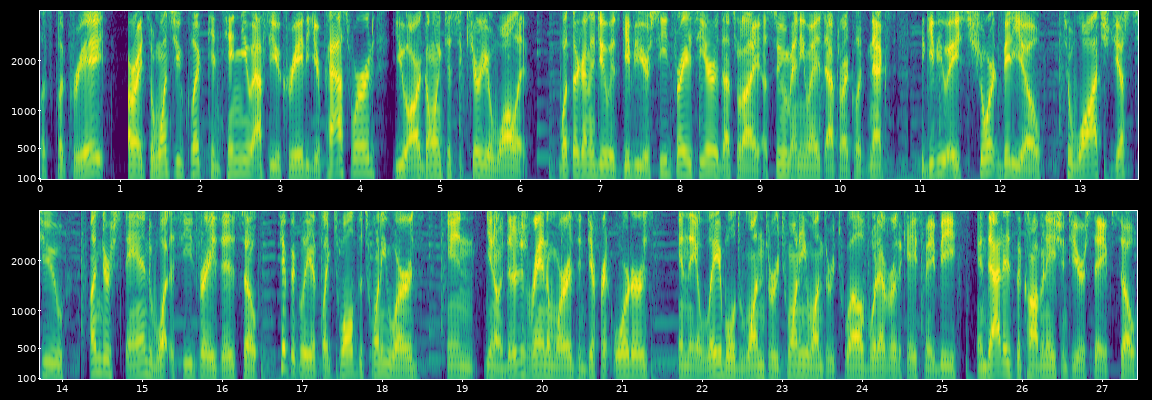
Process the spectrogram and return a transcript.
let's click create. All right, so once you click continue after you created your password, you are going to secure your wallet. What they're going to do is give you your seed phrase here. That's what I assume anyways after I click next. They give you a short video to watch just to understand what a seed phrase is. So typically it's like 12 to 20 words in, you know, they're just random words in different orders and they labeled 1 through 20, 1 through 12, whatever the case may be. And that is the combination to your safe. So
